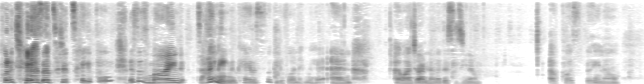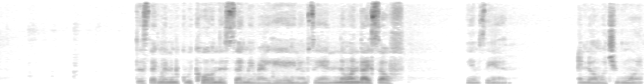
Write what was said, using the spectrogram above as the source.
Put a chairs up to the table. This is mind dining, okay? This is a beautiful enigma here. And I want y'all to know that this is, you know, of course, you know, this segment, we calling this segment right here, you know what I'm saying? Knowing thyself, you know what I'm saying? And knowing what you want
